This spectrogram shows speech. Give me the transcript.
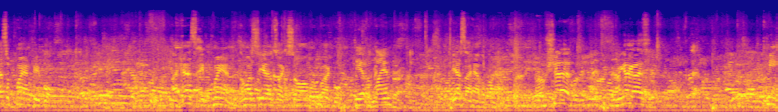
has a plan, people. I has a plan. Unless he has like song or black hole. Do you have a plan? Yes, I have a plan. Oh shit. Here we go, guys. Me.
